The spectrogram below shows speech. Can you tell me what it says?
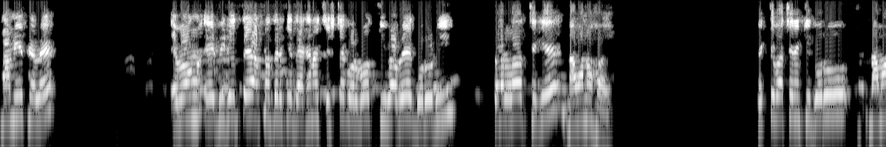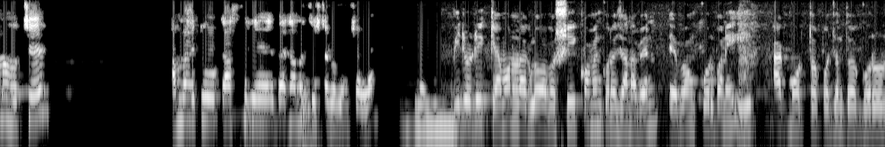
নামিয়ে ফেলে। এবং এই ভিডিওতে আপনাদেরকে দেখানোর চেষ্টা করব কীভাবে গরুটি ট্রলার থেকে নামানো হয়। দেখতে পাচ্ছেন একটি গরু নামানো হচ্ছে। আমরা একটু কাছ থেকে দেখানোর চেষ্টা করব ইনশাল্লাহ ভিডিওটি কেমন লাগল অবশ্যই কমেন্ট করে জানাবেন এবং কোরবানি ঈদ আগ মুহূর্ত পর্যন্ত গরুর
